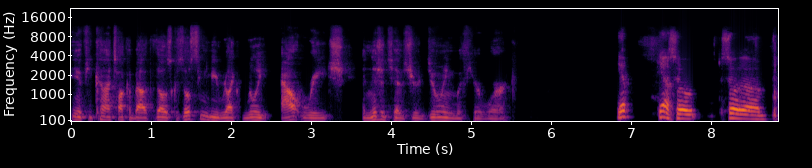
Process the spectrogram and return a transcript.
If you kind of talk about those, because those seem to be like really outreach initiatives you're doing with your work. Yep. Yeah. So so the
